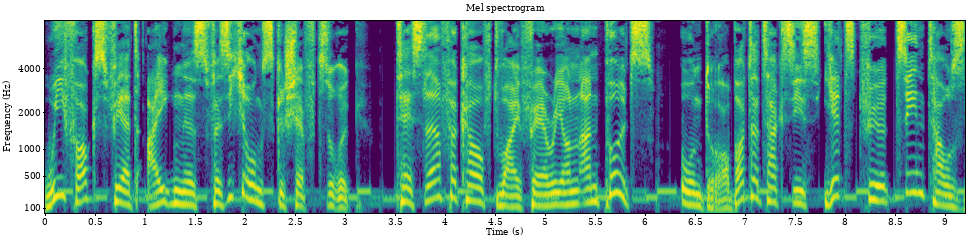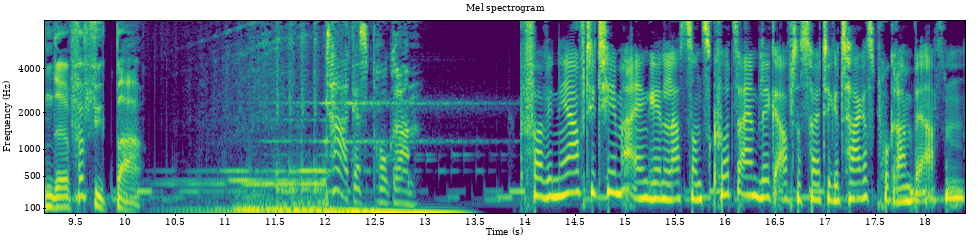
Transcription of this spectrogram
WeFox fährt eigenes Versicherungsgeschäft zurück. Tesla verkauft Wifarion an Puls. Und Robotertaxis jetzt für Zehntausende verfügbar. Tagesprogramm. Bevor wir näher auf die Themen eingehen, lasst uns kurz einen Blick auf das heutige Tagesprogramm werfen.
